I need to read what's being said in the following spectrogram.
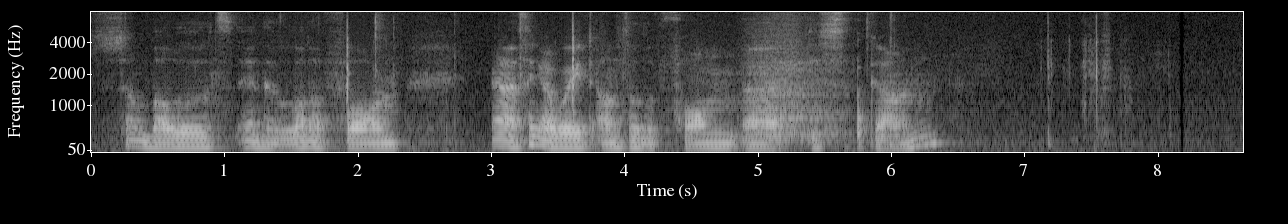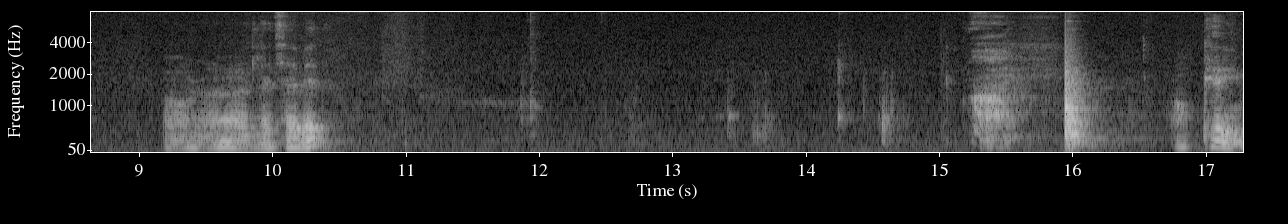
Some bubbles and a lot of foam. And I think I wait until the foam uh, is gone. Alright, let's have it. Okay.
